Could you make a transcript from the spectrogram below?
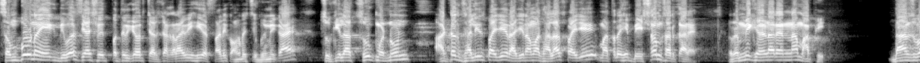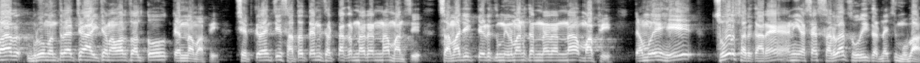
संपूर्ण एक दिवस या श्वेतपत्रिकेवर चर्चा करावी ही असणारी काँग्रेसची भूमिका आहे. चुकीला चूक म्हणून अटक झालीच पाहिजे राजीनामा झालाच पाहिजे मात्र हे बेश्रम सरकार आहे. रम्मी खेळणाऱ्यांना माफी. डान्सबार गृहमंत्र्याच्या आईच्या नावावर चालतो त्यांना माफी. शेतकऱ्यांची सातत्याने थट्टा करणाऱ्यांना मानसी. सामाजिक तेढ निर्माण करणाऱ्यांना माफी. त्यामुळे हे चोर सरकार आहे आणि अशा सर्व चोरी करण्याची मुभा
